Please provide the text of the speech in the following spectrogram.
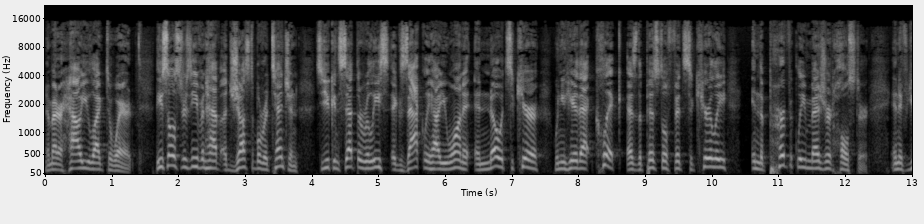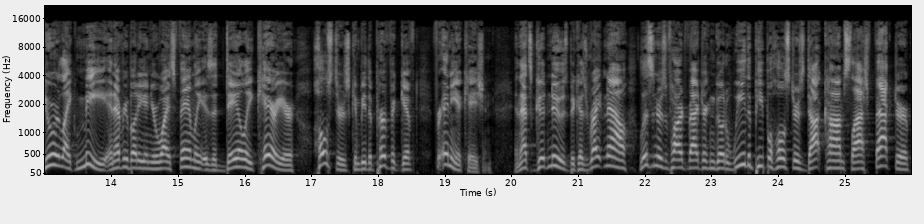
no matter how you like to wear it. These holsters even have adjustable retention, so you can set the release exactly how you want it and know it's secure when you hear that click as the pistol fits securely in the perfectly measured holster. And if you're like me and everybody in your wife's family is a daily carrier, holsters can be the perfect gift for any occasion. And that's good news because right now, listeners of Hard Factor can go to wethepeopleholsters.com slash factor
